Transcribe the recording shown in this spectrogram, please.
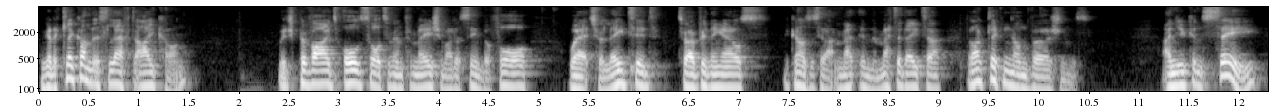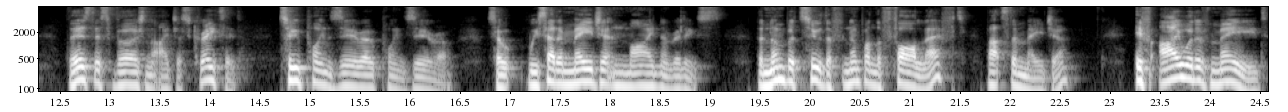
I'm going to click on this left icon, which provides all sorts of information I've seen before, where it's related to everything else. You can also see that in the metadata, but I'm clicking on versions. And you can see there's this version that I just created, 2.0.0. So we said a major and minor release. The number two, the number on the far left, that's the major. If I would have made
